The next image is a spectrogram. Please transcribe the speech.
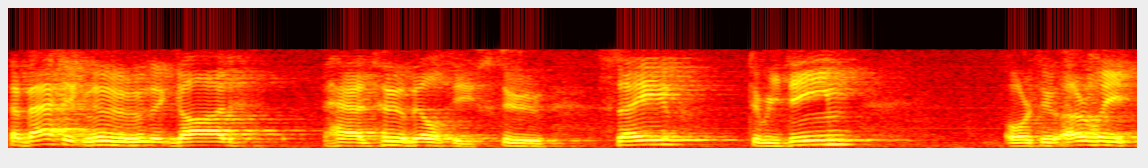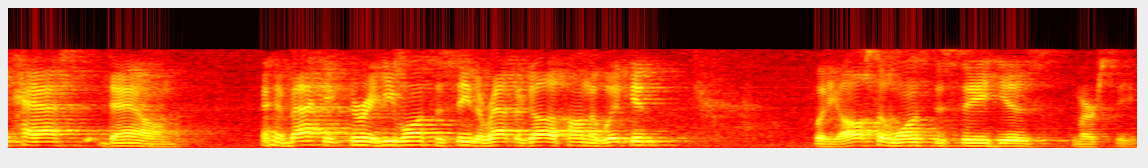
Habakkuk knew that God had two abilities to save, to redeem, or to utterly cast down. And in Habakkuk 3, he wants to see the wrath of God upon the wicked, but he also wants to see his mercy.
